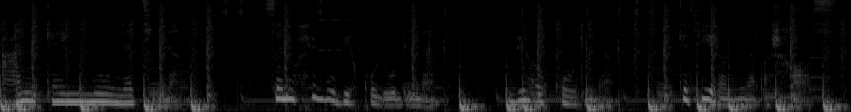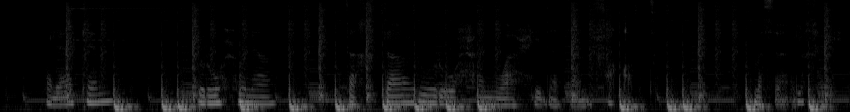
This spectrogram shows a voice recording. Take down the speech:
عن كينونتنا. سنحب بقلوبنا بعقولنا كثيرا من الأشخاص. ولكن روحنا تختار روحا واحدة فقط. مساء الخير.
